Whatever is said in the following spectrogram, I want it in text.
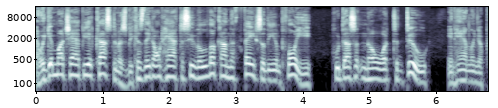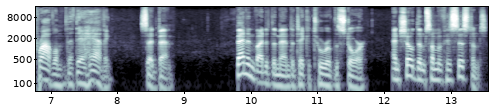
and we get much happier customers because they don't have to see the look on the face of the employee who doesn't know what to do in handling a problem that they're having, said Ben. Ben invited the men to take a tour of the store and showed them some of his systems,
